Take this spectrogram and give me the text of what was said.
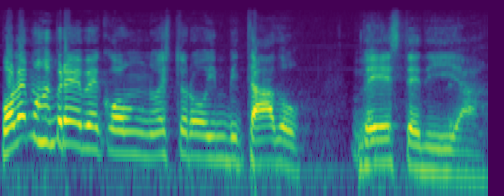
Volvemos en breve con nuestro invitado de este día.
